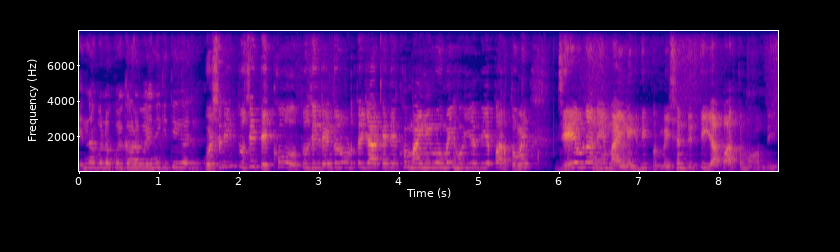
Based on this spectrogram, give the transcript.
ਇਹਨਾਂ ਵੱਲੋਂ ਕੋਈ ਕਾਰਵਾਈ ਨਹੀਂ ਕੀਤੀ ਗਈ? ਕੁਛ ਨਹੀਂ ਤੁਸੀਂ ਦੇਖੋ ਤੁਸੀਂ ਰਿੰਗ ਰੋਡ ਤੇ ਜਾ ਕੇ ਦੇਖੋ ਮਾਈਨਿੰਗ ਉਵੇਂ ਹੀ ਹੋਈ ਜਾਂਦੀ ਹੈ ਭਾਰਤ ਉਵੇਂ। ਜੇ ਉਹਨਾਂ ਨੇ ਮਾਈਨਿੰਗ ਦੀ ਪਰਮਿਸ਼ਨ ਦਿੱਤੀ ਆ ਭਾਰਤ ਮਾਉਣ ਦੀ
